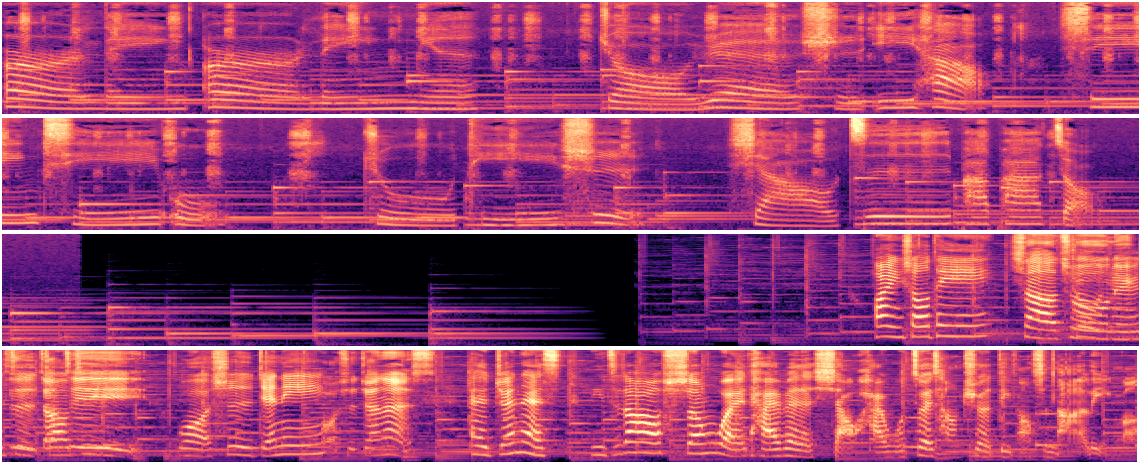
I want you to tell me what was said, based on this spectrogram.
二零二零年九月十一号，星期五，主题是小资趴趴走。欢迎收听《社畜女子周记》，我是 Jenny，，我是 Janice。哎，Janice，你知道身为台北的小孩，我最常去的地方是哪里吗？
